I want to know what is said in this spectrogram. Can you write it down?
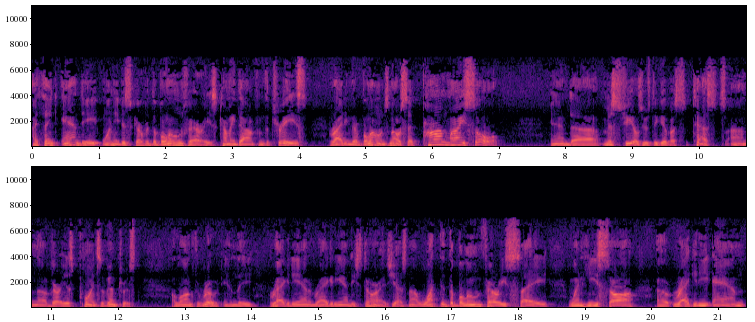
I think Andy, when he discovered the balloon fairies coming down from the trees riding their balloons, no, said, "Pon my soul." And Miss Shields used to give us tests on various points of interest along the route in the Raggedy Ann and Raggedy Andy stories. Yes. Now, what did the balloon fairy say when he saw uh, Raggedy Ann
